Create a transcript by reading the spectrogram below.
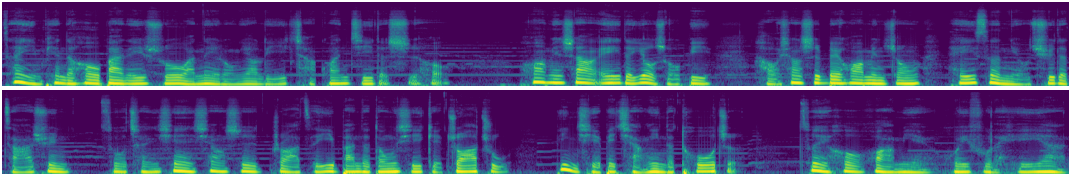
在影片的后半，A 说完内容要离场关机的时候，画面上 A 的右手臂好像是被画面中黑色扭曲的杂讯。所呈现像是爪子一般的东西给抓住，并且被强硬的拖着，最后画面恢复了黑暗。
